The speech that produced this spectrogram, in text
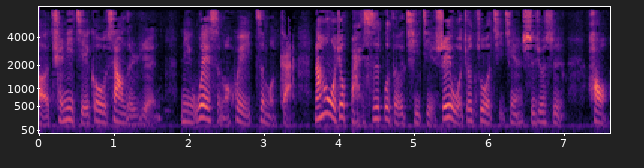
呃权力结构上的人。你为什么会这么干？然后我就百思不得其解，所以我就做几件事，就是好，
